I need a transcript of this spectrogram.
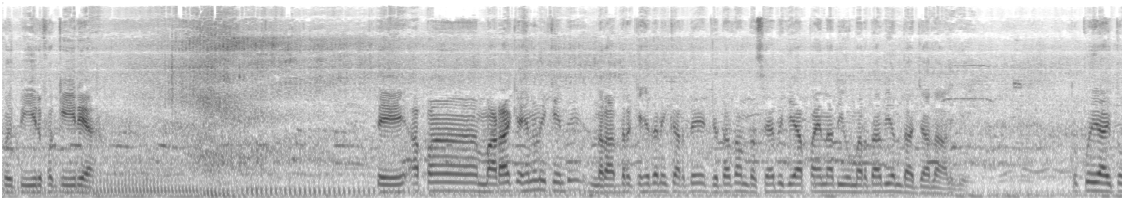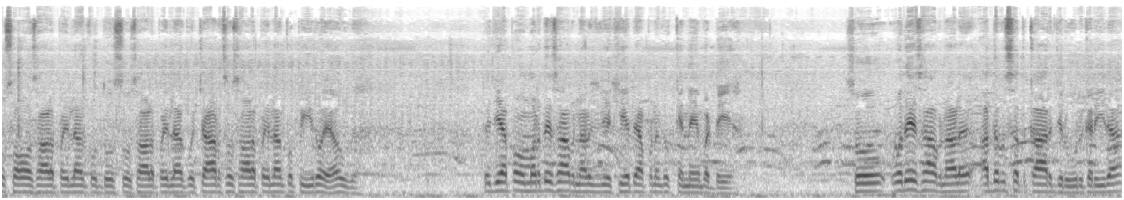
ਕੋਈ ਪੀਰ ਫਕੀਰ ਆ। ਤੇ ਆਪਾਂ ਮਾੜਾ ਕਿਸੇ ਨੂੰ ਨਹੀਂ ਕਹਿੰਦੇ, ਨਰਾਦਰ ਕਿਸੇ ਦਾ ਨਹੀਂ ਕਰਦੇ। ਜਿੱਦਾਂ ਤੁਹਾਨੂੰ ਦੱਸਿਆ ਵੀ ਜੇ ਆਪਾਂ ਇਹਨਾਂ ਦੀ ਉਮਰ ਦਾ ਵੀ ਅੰਦਾਜ਼ਾ ਲਾ ਲਈਏ, ਤਾਂ ਕੋਈ ਅੱਜ ਤੋਂ 100 ਸਾਲ ਪਹਿਲਾਂ, ਕੋਈ 200 ਸਾਲ ਪਹਿਲਾਂ, ਕੋਈ 400 ਸਾਲ ਪਹਿਲਾਂ ਕੋਈ ਪੀਰ ਹੋਇਆ ਹੋਊਗਾ। ਤੇ ਜੇ ਆਪਾਂ ਉਮਰ ਦੇ ਹਿਸਾਬ ਨਾਲ ਵੀ ਵੇਖੀਏ ਤੇ ਆਪਣੇ ਤੋਂ ਕਿੰਨੇ ਵੱਡੇ ਆ। ਸੋ ਉਹਦੇ ਹਿਸਾਬ ਨਾਲ ਅਦਬ ਸਤਕਾਰ ਜ਼ਰੂਰ ਕਰੀਦਾ।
